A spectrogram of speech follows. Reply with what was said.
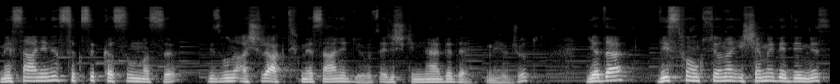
Mesanenin sık sık kasılması, biz bunu aşırı aktif mesane diyoruz, erişkinlerde de mevcut. Ya da disfonksiyonel işeme dediğimiz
